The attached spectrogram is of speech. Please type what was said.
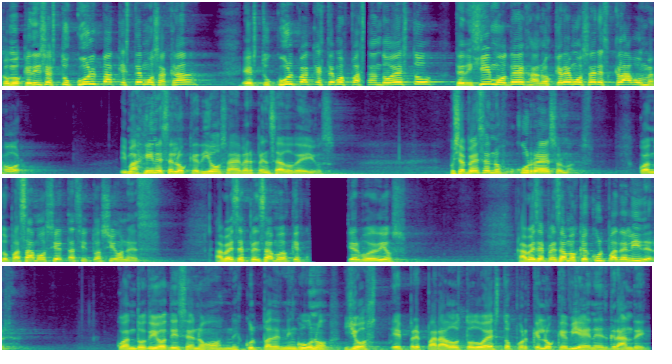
Como que dices, tu culpa que estemos acá. Es tu culpa que estemos pasando esto. Te dijimos, déjanos, queremos ser esclavos mejor. Imagínense lo que Dios ha de haber pensado de ellos. Muchas veces nos ocurre eso, hermanos. Cuando pasamos ciertas situaciones, a veces pensamos que es siervo de Dios. A veces pensamos que es culpa del líder. Cuando Dios dice, no, no es culpa de ninguno. Yo he preparado todo esto porque lo que viene es grande.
